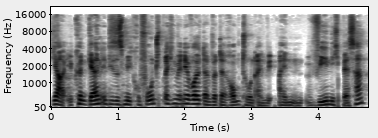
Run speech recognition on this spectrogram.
Ja, ihr könnt gern in dieses Mikrofon sprechen, wenn ihr wollt. Dann wird der Raumton ein, ein wenig besser.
